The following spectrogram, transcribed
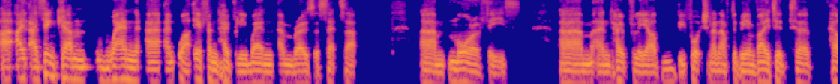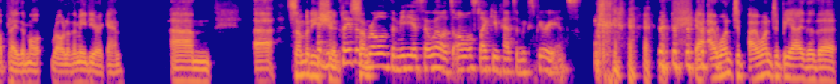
I, I, think um, when uh, and well, if and hopefully when um, Rosa sets up um, more of these. Um, and hopefully, I'll be fortunate enough to be invited to help play the role of the media again. Um, uh, somebody should you play the some, role of the media so well. It's almost like you've had some experience. yeah, I want to. I want to be either the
